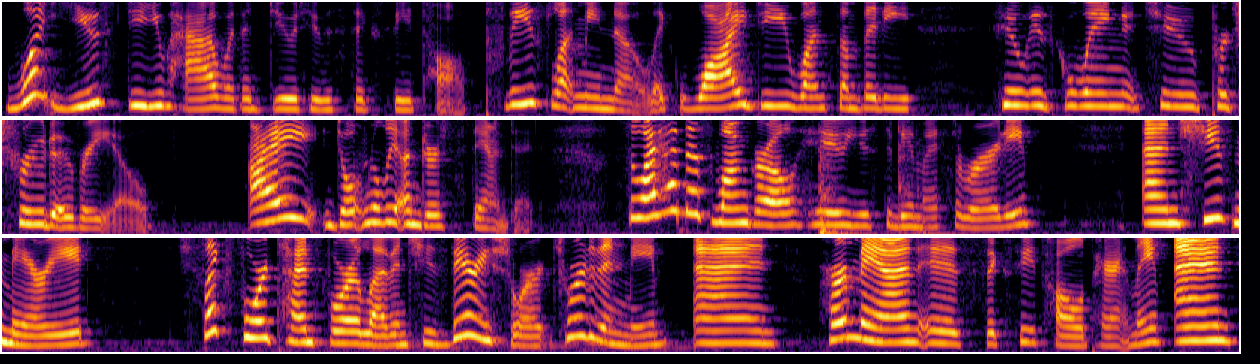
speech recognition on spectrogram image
What use do you have with a dude who's six feet tall? Please let me know. Like, why do you want somebody who is going to protrude over you? I don't really understand it. So I had this one girl who used to be in my sorority, and she's married. She's like 4'10, 4'11. She's very short, shorter than me. And her man is six feet tall, apparently. And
